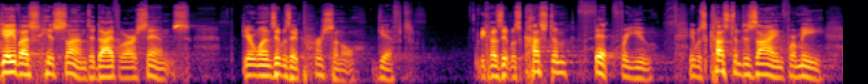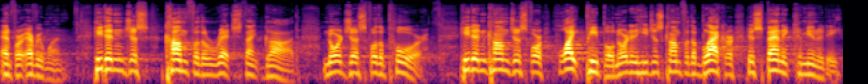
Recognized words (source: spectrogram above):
gave us His Son to die for our sins, dear ones, it was a personal gift because it was custom fit for you. It was custom designed for me and for everyone. He didn't just come for the rich, thank God, nor just for the poor. He didn't come just for white people, nor did he just come for the black or Hispanic community.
